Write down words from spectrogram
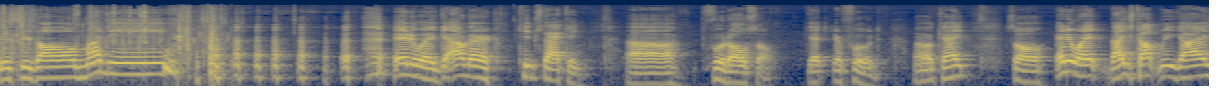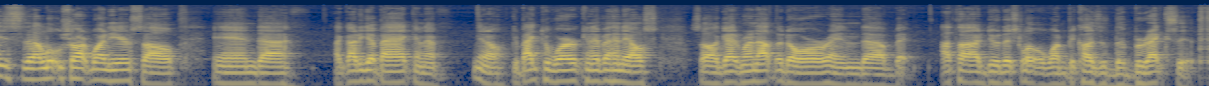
this is all money. anyway, get out there, keep stacking. Uh, food also. Get your food. Okay? So, anyway, nice talking with you guys. A little short one here, so, and uh, I got to get back and, uh, you know, get back to work and everything else. So I got run out the door, and uh, I thought I'd do this little one because of the Brexit.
